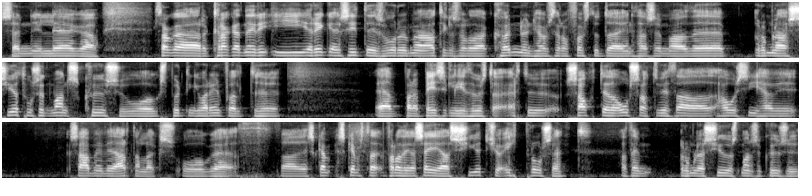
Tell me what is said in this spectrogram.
Sennilega. Strákar, krakkarnir í Reykjavík síðdeis voru með aðtiklisverða könnun hjá sér á föstudaginn þar sem að uh, rúmlega 7000 manns kusu og spurningi var einföld uh, eða bara basically, þú veist, ertu sátt eða ósátt við það að HSI hefði sami við Arnarlags og uh, það er skem, skemmst frá því að segja að 71% af þeim rúmlega 7000 mann sem kusu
